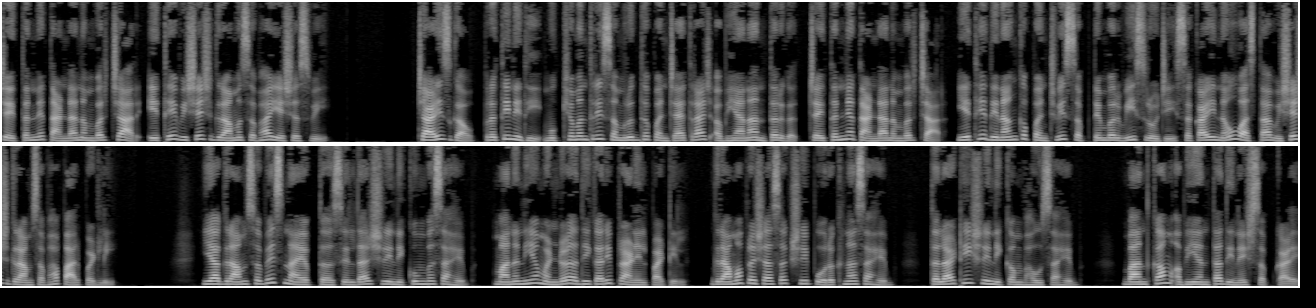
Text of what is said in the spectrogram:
चैतन्य तांडा नंबर चार येथे विशेष ग्रामसभा यशस्वी. चाळीसगाव प्रतिनिधी मुख्यमंत्री समृद्ध पंचायतराज अभियानांतर्गत चैतन्य तांडा नंबर चार येथे दिनांक पंचवीस सप्टेंबर वीस रोजी सकाळी नऊ वाजता विशेष ग्रामसभा पार पडली. या ग्रामसभेस नायब तहसीलदार श्री निकुंभ साहेब माननीय मंडळ अधिकारी प्राणिल पाटील ग्रामप्रशासक श्री पोरखना साहेब तलाठी श्री निकम भाऊ साहेब बांधकाम अभियंता दिनेश सपकाळे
